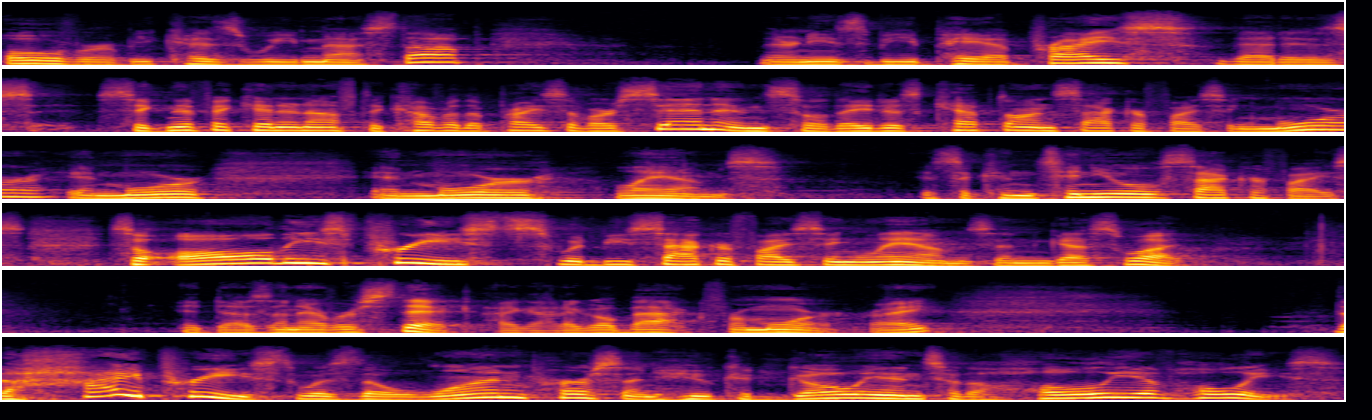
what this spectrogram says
over because we messed up. There needs to be pay a price that is significant enough to cover the price of our sin, and so they just kept on sacrificing more and more and more lambs. It's a continual sacrifice. So all these priests would be sacrificing lambs, and guess what? It doesn't ever stick. I got to go back for more, right? The high priest was the one person who could go into the Holy of Holies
